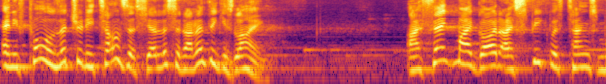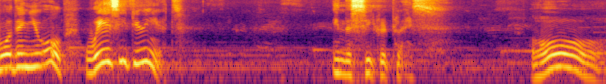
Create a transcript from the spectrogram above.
And if Paul literally tells us, Yeah, listen, I don't think he's lying. I thank my God, I speak with tongues more than you all. Where's he doing it? In the secret place. Oh.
